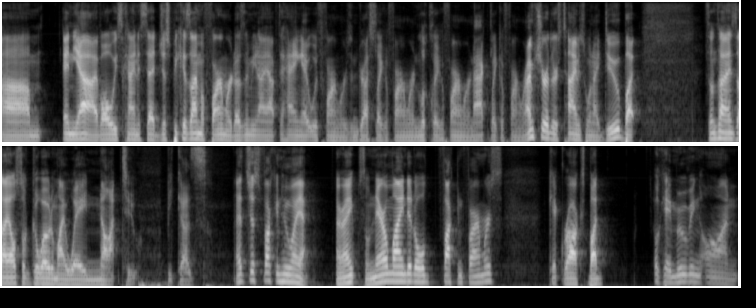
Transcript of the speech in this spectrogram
Um, and yeah, I've always kind of said just because I'm a farmer doesn't mean I have to hang out with farmers and dress like a farmer and look like a farmer and act like a farmer. I'm sure there's times when I do, but sometimes I also go out of my way not to because that's just fucking who I am. All right? So narrow minded old fucking farmers Kick rocks, bud. Okay, moving on.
